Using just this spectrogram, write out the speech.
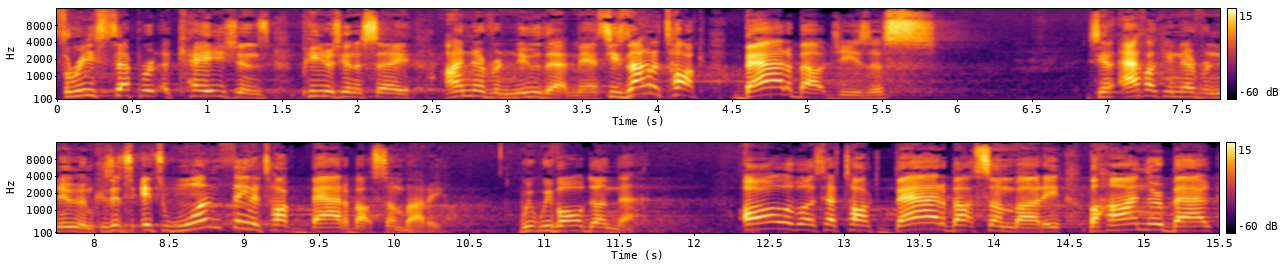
Three separate occasions, Peter's going to say, I never knew that man. See, he's not going to talk bad about Jesus. He's going to act like he never knew him. Because it's, it's one thing to talk bad about somebody. We, we've all done that. All of us have talked bad about somebody behind their back,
